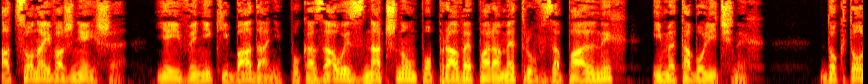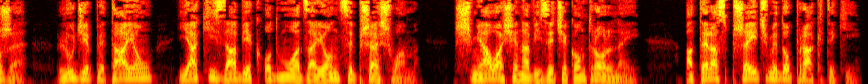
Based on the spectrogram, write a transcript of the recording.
a co najważniejsze, jej wyniki badań pokazały znaczną poprawę parametrów zapalnych i metabolicznych. Doktorze, ludzie pytają, jaki zabieg odmładzający przeszłam. Śmiała się na wizycie kontrolnej. A teraz przejdźmy do praktyki.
